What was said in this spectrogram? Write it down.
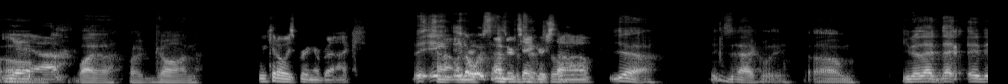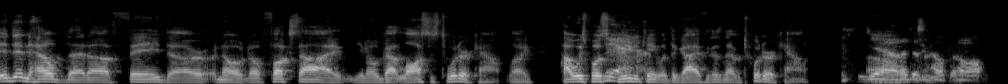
um, Yeah. by a by a gun. we could always bring her back. It, it- it Under- always Undertaker potential. style. Yeah, exactly. Um, you know that that it, it didn't help that uh Fade uh, or no no fuck's eye you know got lost his Twitter account. Like, how are we supposed Yeah. to communicate with the guy if he doesn't have a Twitter account? Yeah, Um, that doesn't help at all.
